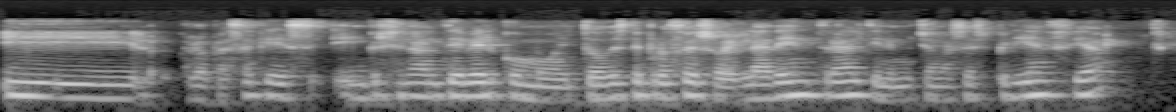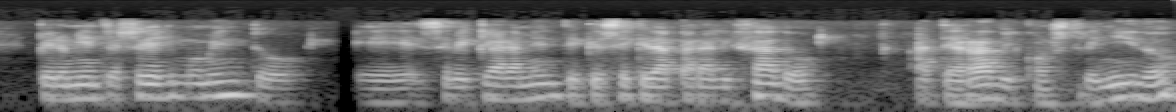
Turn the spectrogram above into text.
y lo que pasa es que es impresionante ver cómo en todo este proceso él la adentra, él tiene mucha más experiencia, pero mientras hay un momento eh, se ve claramente que se queda paralizado, aterrado y constreñido,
